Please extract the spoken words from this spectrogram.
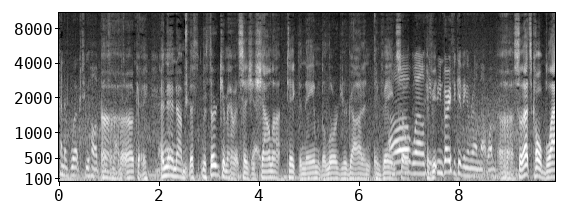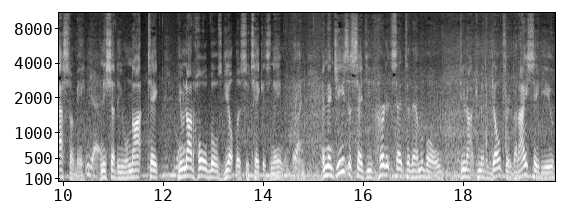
kind of work too hard. Uh, okay. And then um, the, the third commandment says, You shall not take the name of the Lord your God in, in vain. oh, so well, he's you- been very forgiving around that one. uh, so that's called blasphemy. Yeah. And he said, You will not take, you will not hold those guiltless who take his name in vain. Right. And then Jesus said, You've heard it said to them of old, do not commit adultery. But I say to you,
